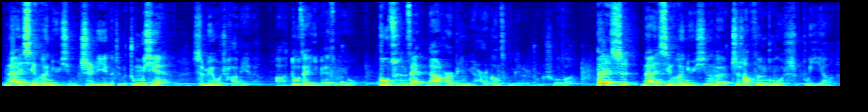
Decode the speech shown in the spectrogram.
男性和女性智力的这个中线是没有差别的。啊，都在一百左右，不存在男孩比女孩更聪明的这么个说法。但是男性和女性的智商分布是不一样的，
